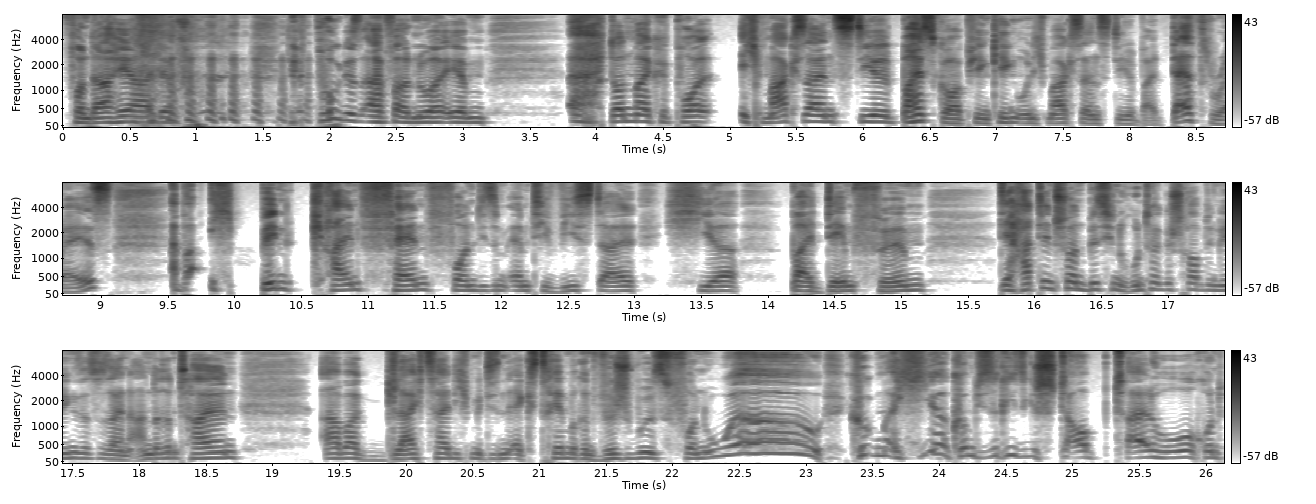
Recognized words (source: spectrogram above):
Von daher, der, der Punkt ist einfach nur eben, äh, Don Michael Paul, ich mag seinen Stil bei Scorpion King und ich mag seinen Stil bei Death Race, aber ich bin kein Fan von diesem MTV-Style hier bei dem Film. Der hat den schon ein bisschen runtergeschraubt im Gegensatz zu seinen anderen Teilen aber gleichzeitig mit diesen extremeren Visuals von wow, guck mal hier kommt diese riesige Staubteil hoch und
